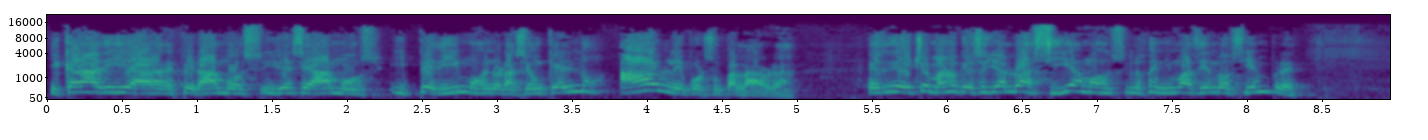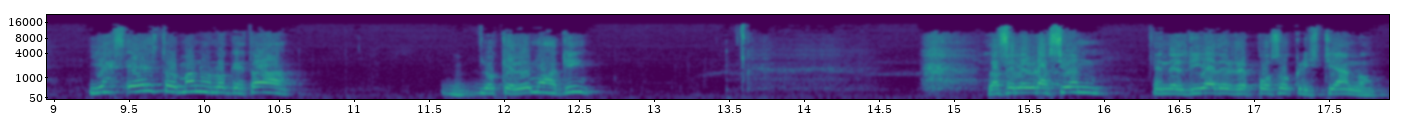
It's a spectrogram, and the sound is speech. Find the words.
Y cada día esperamos y deseamos y pedimos en oración que Él nos hable por su palabra. Es de hecho, hermano, que eso ya lo hacíamos, lo venimos haciendo siempre. Y es esto, hermanos, lo que está, lo que vemos aquí. La celebración en el día de reposo cristiano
